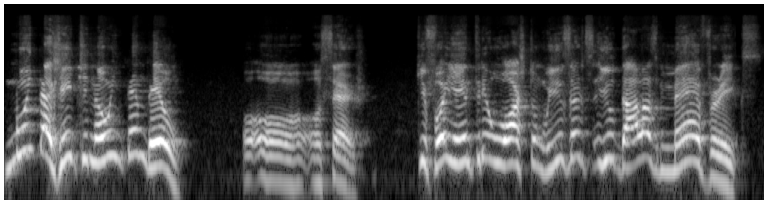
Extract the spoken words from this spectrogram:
muita gente não entendeu, o, o, o Sérgio, que foi entre o Washington Wizards e o Dallas Mavericks.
